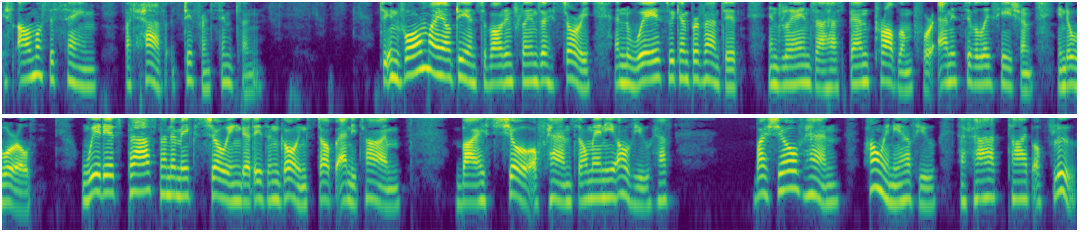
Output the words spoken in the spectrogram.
It's almost the same but have a different symptom. To inform my audience about influenza history and ways we can prevent it, influenza has been problem for any civilization in the world. With its past pandemics showing that isn't going to stop anytime. By show of hands, how many of you have by show of hand, how many of you have had type of flu?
